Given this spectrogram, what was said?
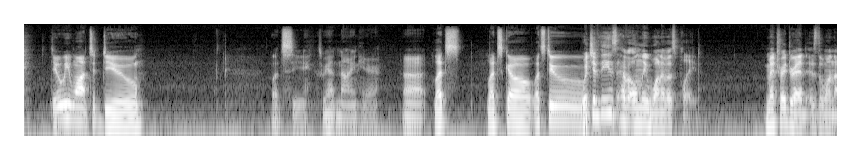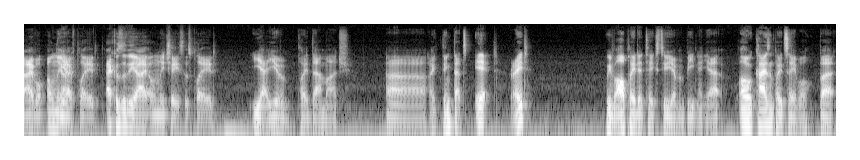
do we want to do? Let's see, because we got nine here. Uh, let's let's go. Let's do Which of these have only one of us played? Metroid Dread is the one I've only Yeah. I've played. Echoes of the Eye only Chase has played. Yeah, you haven't played that much. Uh, I think that's it, right? We've all played It Takes Two. You haven't beaten it yet. Oh, Kai hasn't played Sable, but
